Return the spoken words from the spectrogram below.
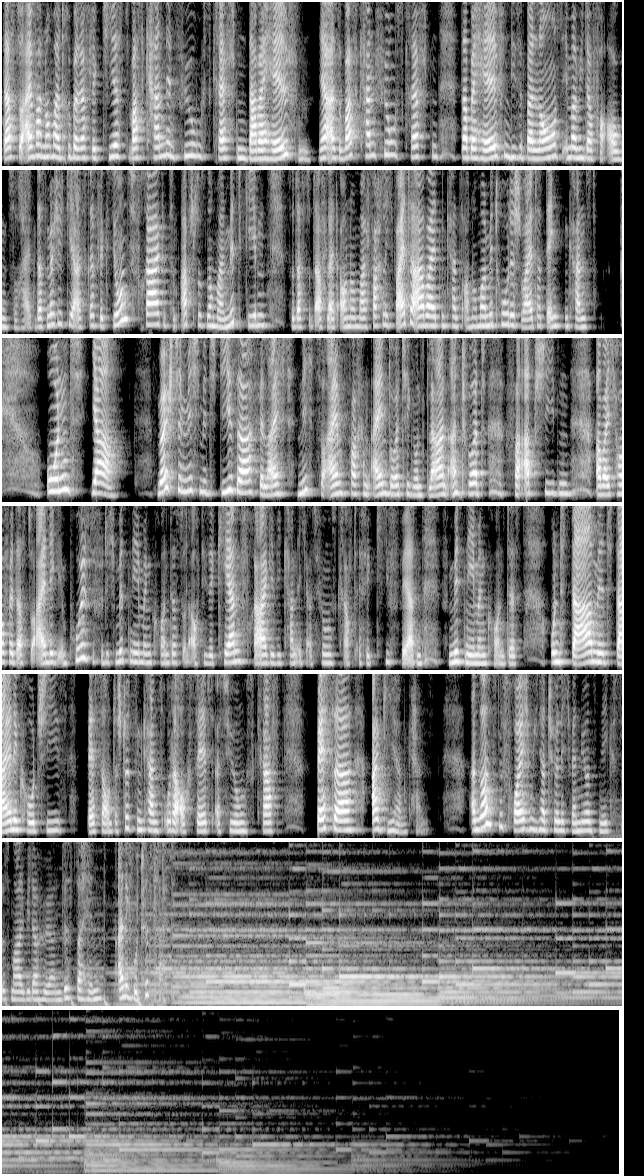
dass du einfach nochmal drüber reflektierst, was kann den Führungskräften dabei helfen? Ja, also was kann Führungskräften dabei helfen, diese Balance immer wieder vor Augen zu halten? Das möchte ich dir als Reflexionsfrage zum Abschluss nochmal mitgeben, sodass du da vielleicht auch nochmal fachlich weiterarbeiten kannst, auch nochmal methodisch weiterdenken kannst. Und ja, möchte mich mit dieser vielleicht nicht so einfachen, eindeutigen und klaren Antwort verabschieden. Aber ich hoffe, dass du einige Impulse für dich mitnehmen konntest und auch diese Kernfrage, wie kann ich als Führungskraft effektiv werden, mitnehmen konntest und damit deine Coaches besser unterstützen kannst oder auch selbst als Führungskraft besser agieren kannst. Ansonsten freue ich mich natürlich, wenn wir uns nächstes Mal wieder hören. Bis dahin, eine gute Zeit.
